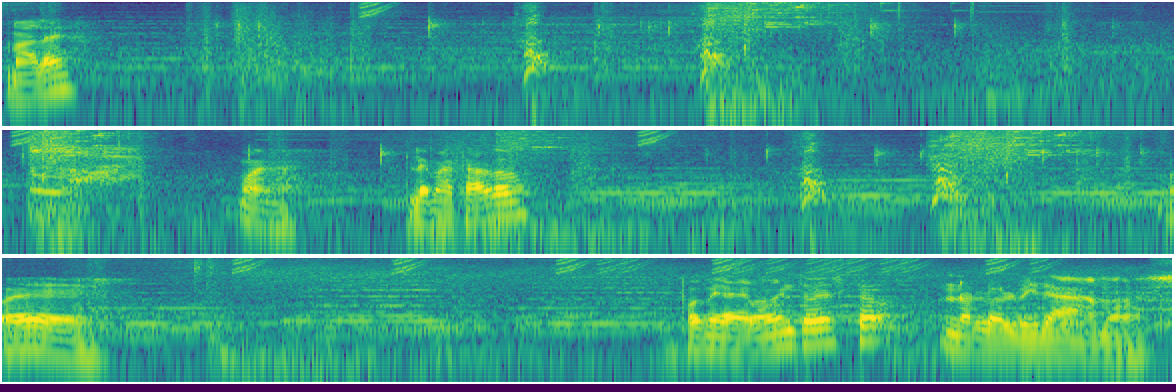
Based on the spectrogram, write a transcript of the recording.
Vale. Bueno, le he matado. Pues... Pues mira, de momento esto nos lo olvidamos.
